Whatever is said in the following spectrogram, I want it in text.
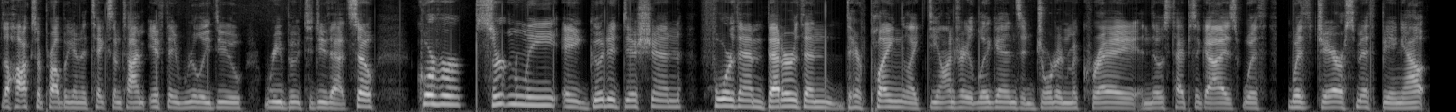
the Hawks are probably going to take some time if they really do reboot to do that. So Korver certainly a good addition for them, better than they're playing like DeAndre Liggins and Jordan McRae and those types of guys with with J.R. Smith being out.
